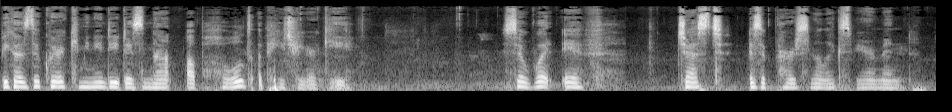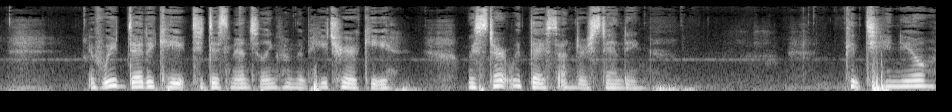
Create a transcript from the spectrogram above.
because the queer community does not uphold a patriarchy. So, what if just as a personal experiment. If we dedicate to dismantling from the patriarchy, we start with this understanding. Continue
